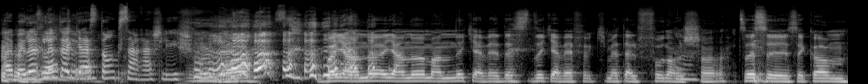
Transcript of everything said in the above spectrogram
Ah, ben Là, là t'as Gaston qui s'arrache les cheveux. Ouais. Ben, il y en a, il y en a un moment donné qui avait décidé qu'il avait mettait le feu dans le champ. Tu sais, c'est, c'est comme.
